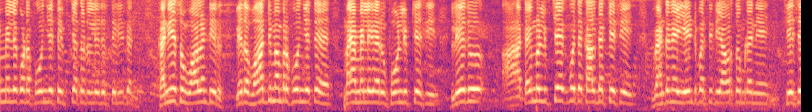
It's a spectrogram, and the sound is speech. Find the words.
ఎమ్మెల్యే కూడా ఫోన్ చేస్తే ఇచ్చేస్తాడో లేదో తెలియదు కానీ కనీసం వాలంటీర్ లేదా వార్డు మెంబర్ ఫోన్ చేస్తే మా ఎమ్మెల్యే గారు ఫోన్ లిఫ్ట్ చేసి లేదు ఆ టైంలో లిఫ్ట్ చేయకపోతే కాల్ బ్యాక్ చేసి వెంటనే ఏంటి పరిస్థితి ఎవరి తమ్ముడని చేసే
